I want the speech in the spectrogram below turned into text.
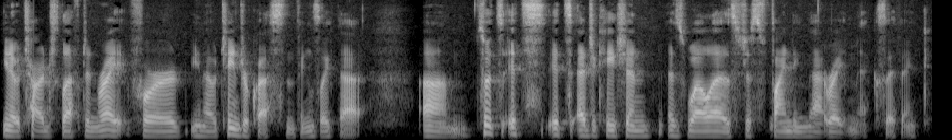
you know, charged left and right for, you know, change requests and things like that. Um, so it's, it's, it's education as well as just finding that right mix, I think.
